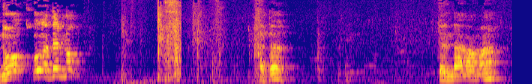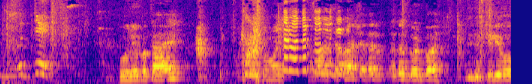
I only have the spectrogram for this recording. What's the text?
no oh other no other चंदा मामा। पूरे पकाए? Other other good boy actually वो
